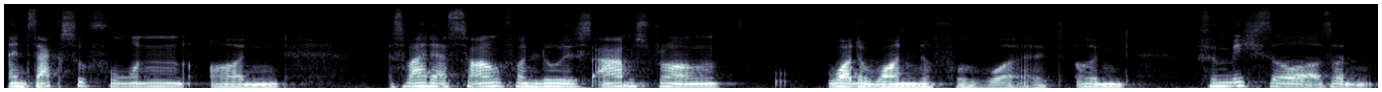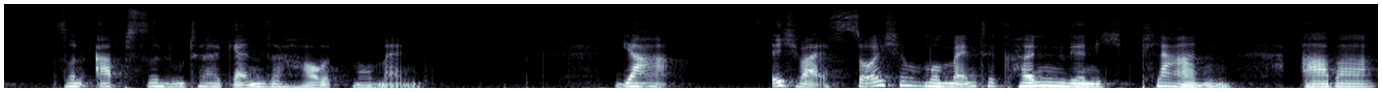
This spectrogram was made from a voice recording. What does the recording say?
ein Saxophon und es war der Song von Louis Armstrong, What a Wonderful World. Und für mich so, so ein so ein absoluter Gänsehautmoment. Ja, ich weiß, solche Momente können wir nicht planen, aber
